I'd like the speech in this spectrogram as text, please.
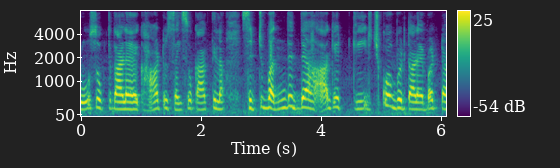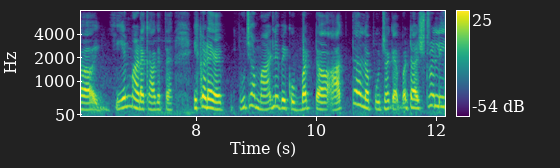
ರೋಸ್ ಹೋಗ್ತಿದ್ದಾಳೆ, ಘಾಟು ಸಹಿಸೋಕ್ಕಾಗ್ತಿಲ್ಲ ಸಿಟ್ಟು ಬಂದಿದ್ದೆ ಹಾಗೆ ಕಿರ್ಚ್ಕೊಂಡ್ಬಿಡ್ತಾಳೆ ಬಟ್ ಏನು ಮಾಡೋಕ್ಕಾಗತ್ತೆ? ಈ ಕಡೆ ಪೂಜಾ ಮಾಡಲೇಬೇಕು ಬಟ್ ಆಗ್ತಾ ಇಲ್ಲ ಪೂಜೆಗೆ. ಬಟ್ ಅಷ್ಟರಲ್ಲಿ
